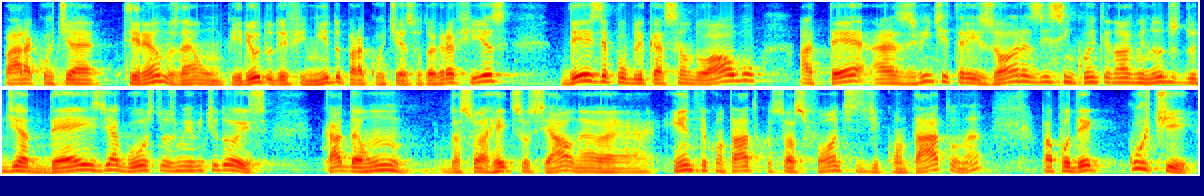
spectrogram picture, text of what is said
para curtir, tiramos né, um período definido para curtir as fotografias, desde a publicação do álbum até as 23 horas e 59 minutos do dia 10 de agosto de 2022 cada um da sua rede social, né, entre em contato com suas fontes de contato, né, para poder curtir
